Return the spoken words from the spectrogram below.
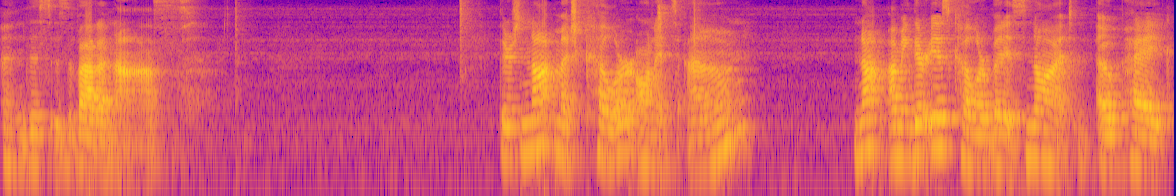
And this is very. There's not much color on its own. Not, I mean, there is color, but it's not opaque.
